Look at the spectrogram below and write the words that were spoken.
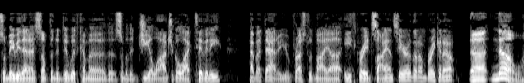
So maybe that has something to do with some of the, some of the geological activity. How about that? Are you impressed with my uh, eighth grade science here that I'm breaking out? Uh, no.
